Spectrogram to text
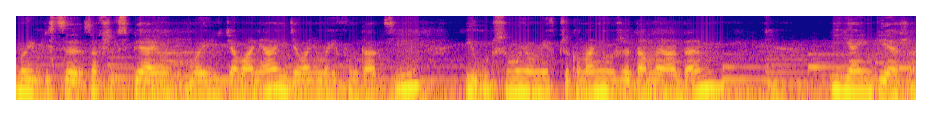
Moi bliscy zawsze wspierają moje działania i działania mojej fundacji i utrzymują mnie w przekonaniu, że damy radę i ja im wierzę,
